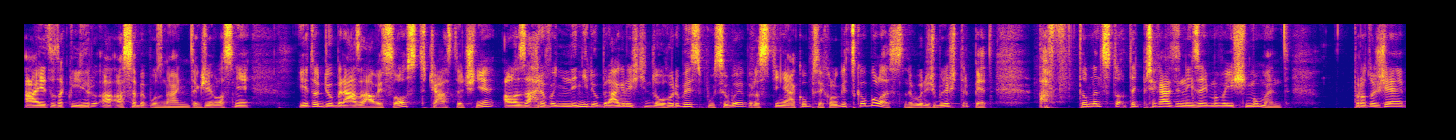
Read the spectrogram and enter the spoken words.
a je to takový hru a, a sebepoznání. Takže vlastně je to dobrá závislost částečně, ale zároveň není dobrá, když ti dlouhodobě způsobuje prostě nějakou psychologickou bolest, nebo když budeš trpět. A v tomhle teď přechází nejzajímavější moment protože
